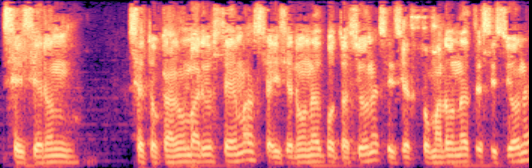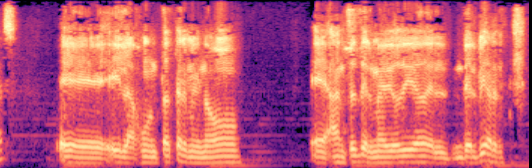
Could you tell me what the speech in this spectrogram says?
se hicieron, se tocaron varios temas, se hicieron unas votaciones, se hicieron, tomaron unas decisiones eh, y la Junta terminó eh, antes del mediodía del, del viernes.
